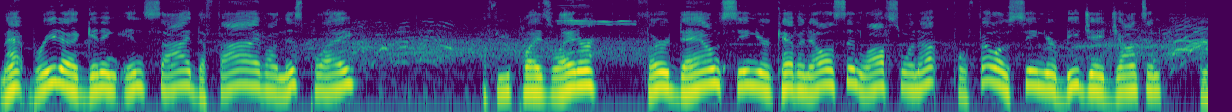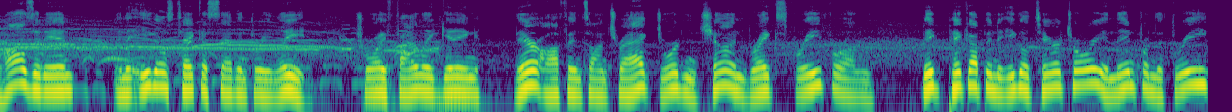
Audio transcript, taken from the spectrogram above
Matt Breida getting inside the five on this play. A few plays later, third down, senior Kevin Ellison lofts one up for fellow senior BJ Johnson, who hauls it in, and the Eagles take a 7 3 lead. Troy finally getting their offense on track. Jordan Chunn breaks free for a big pickup into Eagle territory, and then from the three,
